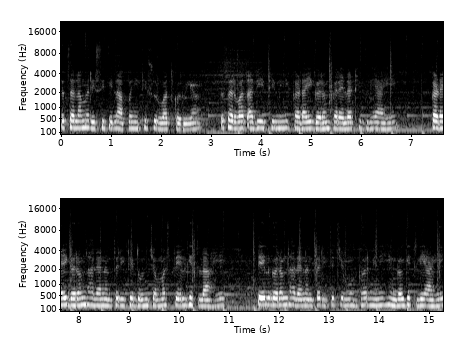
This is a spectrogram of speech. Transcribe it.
तर चला मग रेसिपीला आपण इथे सुरुवात करूया. तर सर्वात आधी इथे मी कढाई गरम करायला ठेवली आहे. कढाई गरम झाल्यानंतर इथे दोन चम्मच तेल घेतलं आहे. तेल गरम झाल्यानंतर इथे चिमूटभर मी हिंग घेतली आहे.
